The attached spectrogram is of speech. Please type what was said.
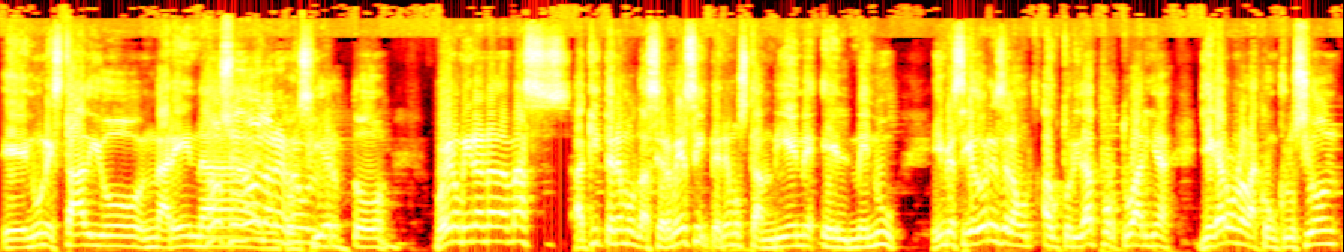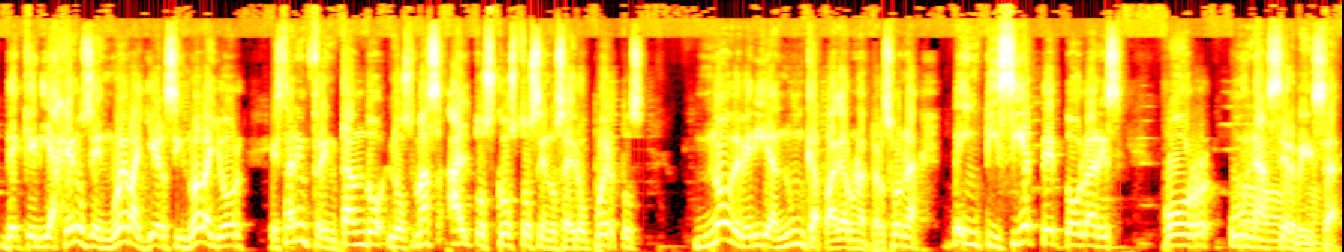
en un estadio, en una arena, en un concierto? Bueno, mira nada más, aquí tenemos la cerveza y tenemos también el menú. Investigadores de la autoridad portuaria llegaron a la conclusión de que viajeros de Nueva Jersey y Nueva York están enfrentando los más altos costos en los aeropuertos no debería nunca pagar una persona 27 dólares por una cerveza.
